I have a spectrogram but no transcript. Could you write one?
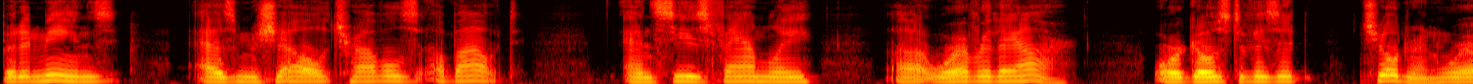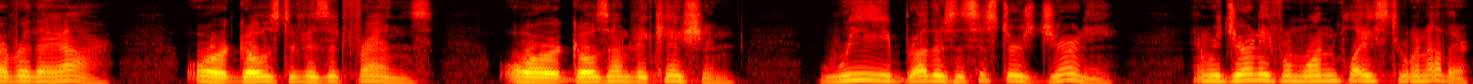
But it means as Michelle travels about and sees family uh, wherever they are, or goes to visit children wherever they are, or goes to visit friends or goes on vacation. We, brothers and sisters, journey. And we journey from one place to another,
